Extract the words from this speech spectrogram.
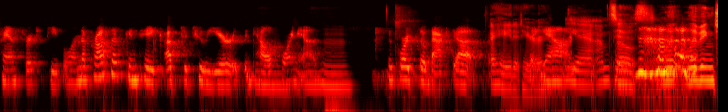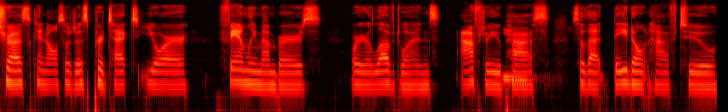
transferred to people. And the process can take up to two years in California. The court's so backed up. I hate it here. But yeah. Yeah, I'm So li- living trust can also just protect your family members or your loved ones after you Yeah. pass so that they don't have to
